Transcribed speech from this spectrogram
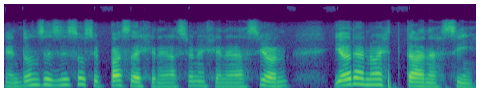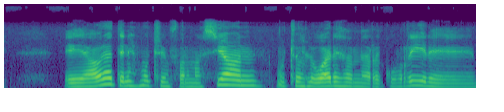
Entonces eso se pasa de generación en generación y ahora no es tan así. Eh, ahora tenés mucha información, muchos lugares donde recurrir eh,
